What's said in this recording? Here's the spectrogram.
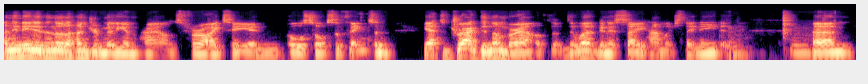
And they needed another 100 million pounds for IT and all sorts of things. And you had to drag the number out of them. They weren't going to say how much they needed. Mm-hmm. Um,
